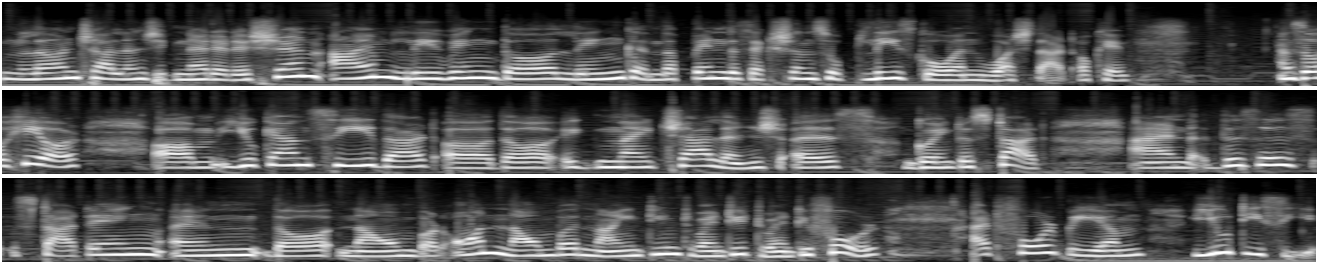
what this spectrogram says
Learn Challenge Ignite edition. I'm leaving the link in the pinned section, so please go and watch that. Okay so here um, you can see that uh, the ignite challenge is going to start. And this is starting in the november on november 19 2024 at 4 p.m utc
